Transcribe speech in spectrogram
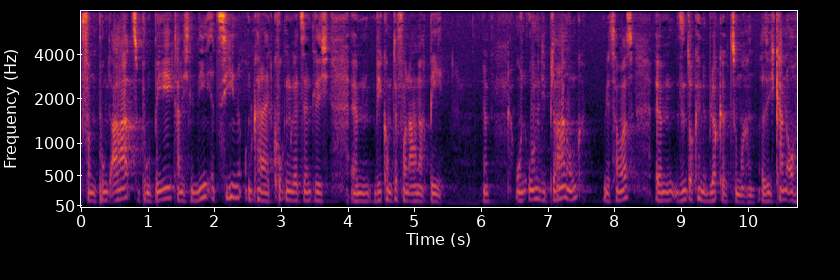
von Punkt A zu Punkt B kann ich eine Linie ziehen und kann halt gucken letztendlich, ähm, wie kommt er von A nach B. Ja? Und ohne die Planung, jetzt haben wir es, ähm, sind doch keine Blöcke zu machen. Also ich kann auch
